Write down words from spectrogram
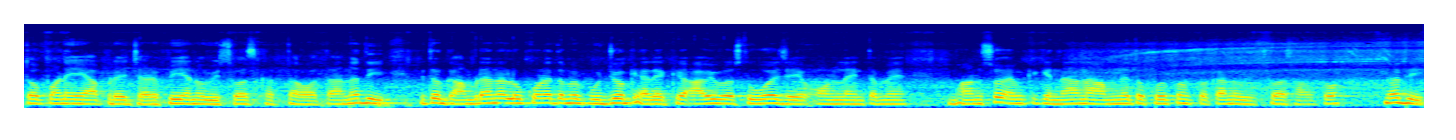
તો પણ એ આપણે ઝડપી એનો વિશ્વાસ કરતા હોતા નથી. મિત્રો, ગામડાના લોકોને તમે પૂછજો ક્યારેક કે આવી વસ્તુ હોય છે ઓનલાઈન તમે માનશો એમ કે ના ના, અમને તો કોઈ પણ પ્રકારનો વિશ્વાસ આવતો નથી.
